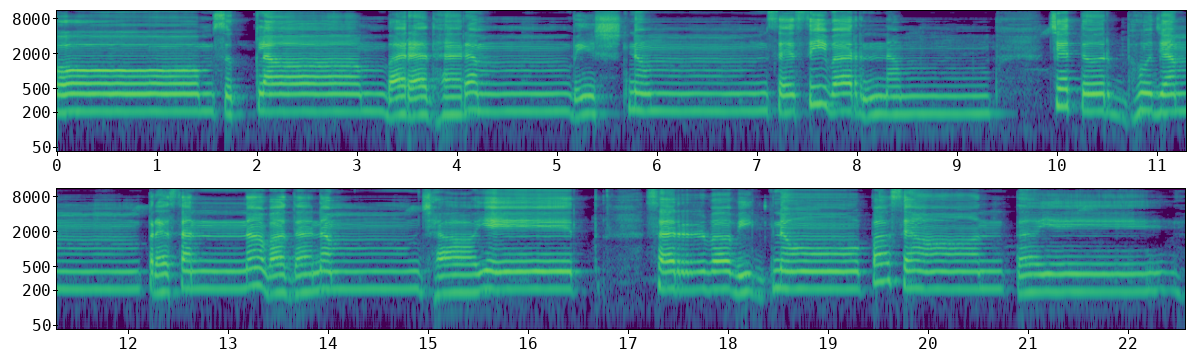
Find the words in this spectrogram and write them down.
ॐ शुक्लाम्बरधरं विष्णुं शशिवर्णं चतुर्भुजं प्रसन्नवदनं ध्यायेत्। सर्वविघ्नोपशान्तये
